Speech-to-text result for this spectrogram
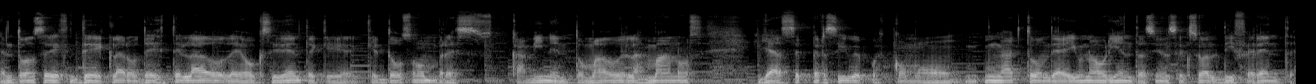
Entonces, de, claro, de este lado de Occidente, que, dos hombres caminen tomados de las manos, ya se percibe pues como un acto donde hay una orientación sexual diferente.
